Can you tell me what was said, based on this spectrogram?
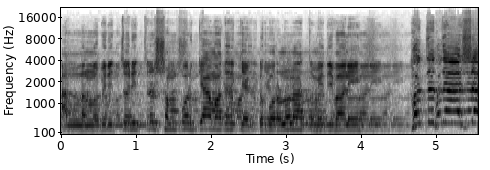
আল্লাহ নবীর চরিত্র সম্পর্কে আমাদেরকে একটু বর্ণনা তুমি দিবানি? হযরত আয়েশা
